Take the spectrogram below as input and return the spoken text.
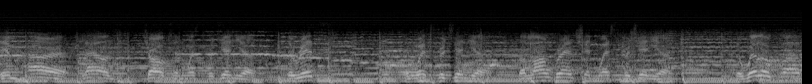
The Empire Lounge, Charleston, West Virginia. The Ritz in West Virginia. The Long Branch in West Virginia. The Willow Club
